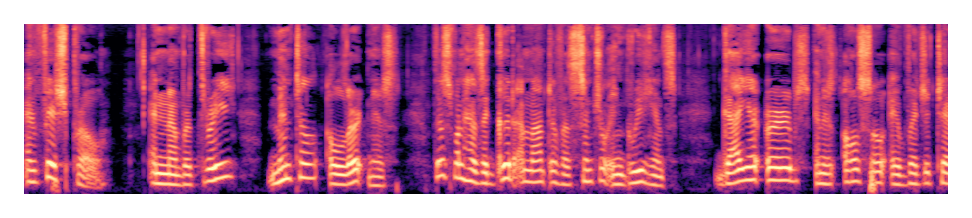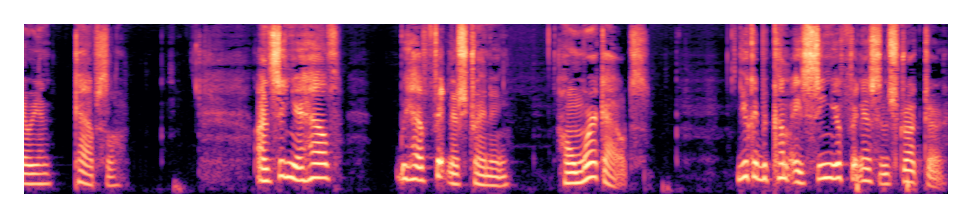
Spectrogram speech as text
and fish pro. And number three, mental alertness. This one has a good amount of essential ingredients, Gaia herbs, and is also a vegetarian capsule. On senior health, we have fitness training, home workouts. You can become a senior fitness instructor,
